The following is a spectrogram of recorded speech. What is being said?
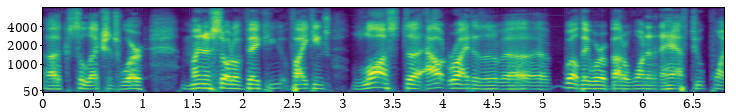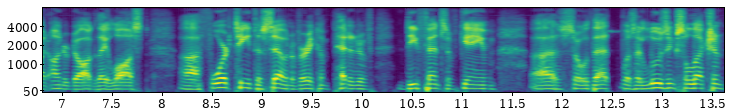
uh, selections were. Minnesota Viking, Vikings lost uh, outright as a uh, well. They were about a one and a half, two point underdog. They lost uh, 14 to seven. A very competitive defense defensive game. Uh, so that was a losing selection.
